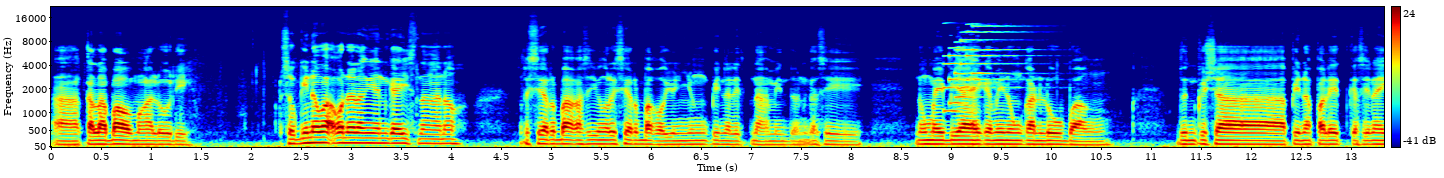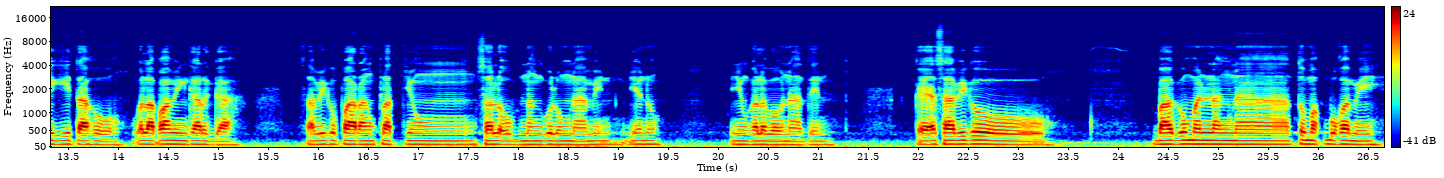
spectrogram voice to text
ah, kalabaw mga lodi. So ginawa ko na lang 'yan guys ng ano, reserba kasi yung reserba ko, yun yung pinalit namin doon kasi nung may biyahe kami nung Kanlubang, doon ko siya pinapalit kasi nakikita ko wala pa kaming karga. Sabi ko parang flat yung sa loob ng gulong namin. Yan o. Yan yung kalabaw natin. Kaya sabi ko bago man lang na tumakbo kami,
